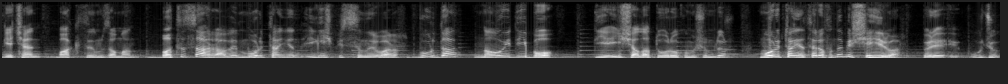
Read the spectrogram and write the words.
Geçen baktığım zaman Batı Sahra ve Moritanya'nın ilginç bir sınır var. Burada Naudibo diye inşallah doğru okumuşumdur. Moritanya tarafında bir şehir var. Böyle e, ucu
